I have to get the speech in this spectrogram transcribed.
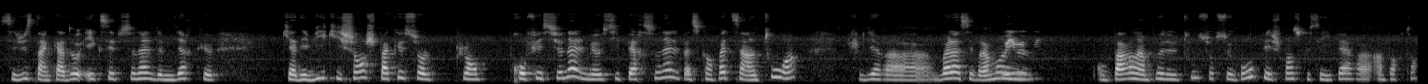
c'est juste un cadeau exceptionnel de me dire que qu'il y a des vies qui changent, pas que sur le plan professionnel, mais aussi personnel, parce qu'en fait, c'est un tout. Hein. Je veux dire, voilà, c'est vraiment. On parle un peu de tout sur ce groupe et je pense que c'est hyper important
